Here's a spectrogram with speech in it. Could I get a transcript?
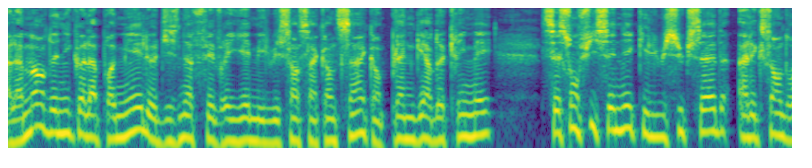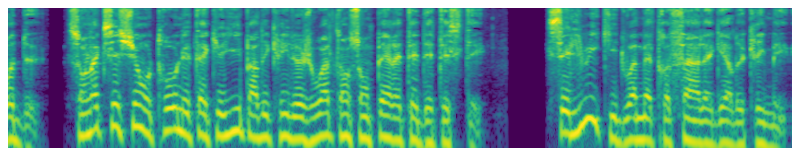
À la mort de Nicolas Ier le 19 février 1855, en pleine guerre de Crimée, c'est son fils aîné qui lui succède, Alexandre II. Son accession au trône est accueillie par des cris de joie tant son père était détesté. C'est lui qui doit mettre fin à la guerre de Crimée,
